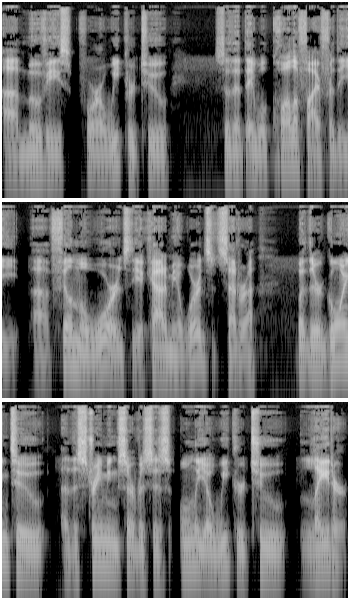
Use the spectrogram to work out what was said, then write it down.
uh, movies for a week or two so that they will qualify for the uh, film awards, the Academy Awards, etc. But they're going to uh, the streaming services only a week or two later.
